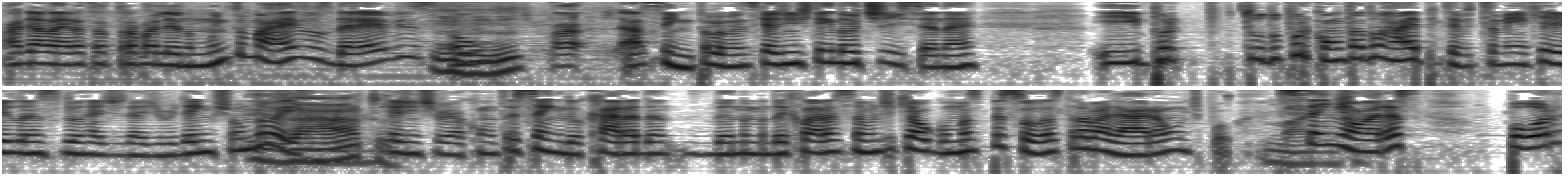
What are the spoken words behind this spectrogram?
A galera tá trabalhando muito mais, os devs. Uhum. Ou, assim, pelo menos que a gente tem notícia, né? E por- tudo por conta do hype. Teve também aquele lance do Red Dead Redemption 2. Exato. Que a gente vê acontecendo. O cara dan- dando uma declaração de que algumas pessoas trabalharam, tipo, Mais. 100 horas por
